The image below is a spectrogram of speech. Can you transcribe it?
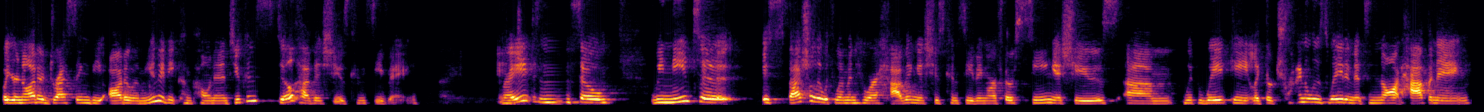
but you're not addressing the autoimmunity component, you can still have issues conceiving right? And so we need to, especially with women who are having issues conceiving, or if they're seeing issues um, with weight gain, like they're trying to lose weight and it's not happening,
